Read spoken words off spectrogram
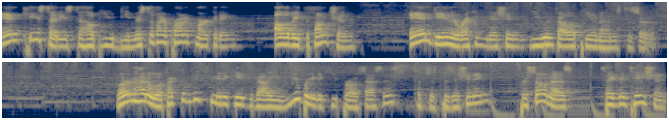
and case studies to help you demystify product marketing, elevate the function, and gain the recognition you and fellow PMMs deserve. Learn how to effectively communicate the value you bring to key processes, such as positioning, personas, segmentation,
